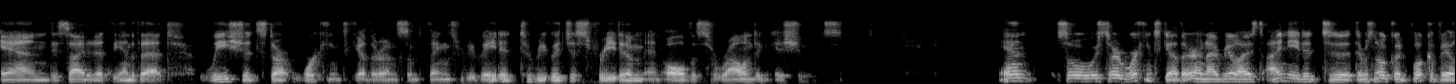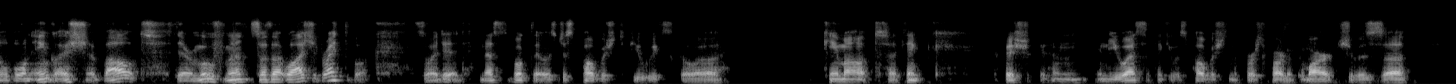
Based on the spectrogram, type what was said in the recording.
and decided at the end of that we should start working together on some things related to religious freedom and all the surrounding issues. And so we started working together and i realized i needed to there was no good book available in english about their movement so i thought well i should write the book. So i did. And that's the book that was just published a few weeks ago uh, came out i think in, in the us i think it was published in the first part of march. It was uh,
